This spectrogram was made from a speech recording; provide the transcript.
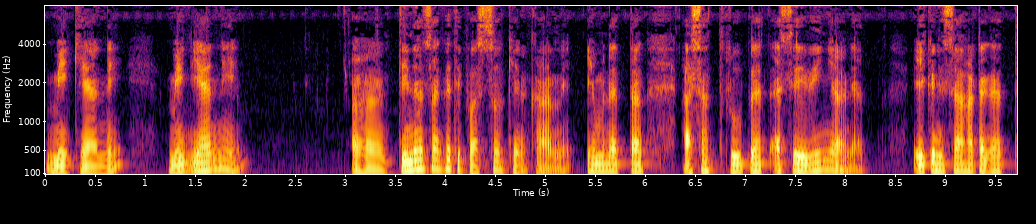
මේ කියන්නේ මේ කියන්නේ තින සංගති පස්සෝ කියන කාරණේ. එහෙම නැත්නම් අසත් රූපයත් ඇසේ විඥානයත්. ඒක නිසා හටගත්ත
